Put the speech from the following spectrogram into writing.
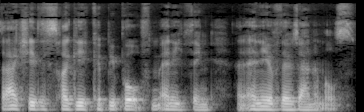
that actually this Chagig could be brought from anything and any of those animals.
